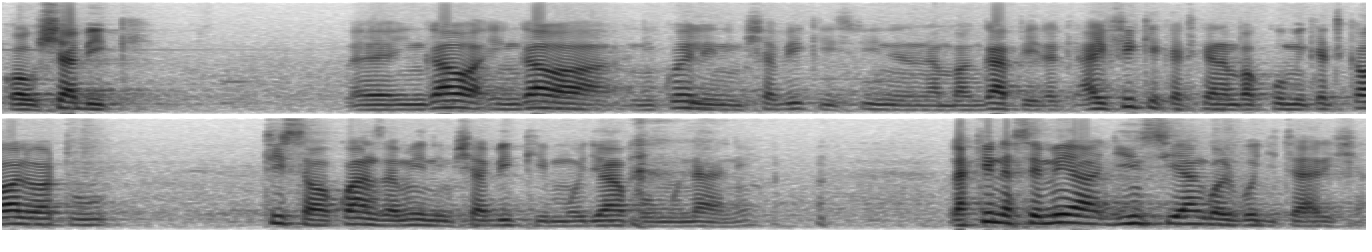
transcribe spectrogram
kwa ushabiki. E, ingawa ingawa ni kweli ni mshabiki, sijui ni namba ngapi, lakini haifiki katika namba kumi. Katika wale watu tisa wa kwanza mi ni mshabiki mmoja wapo humu ndani, lakini nasemea jinsi Yanga walivyojitayarisha,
